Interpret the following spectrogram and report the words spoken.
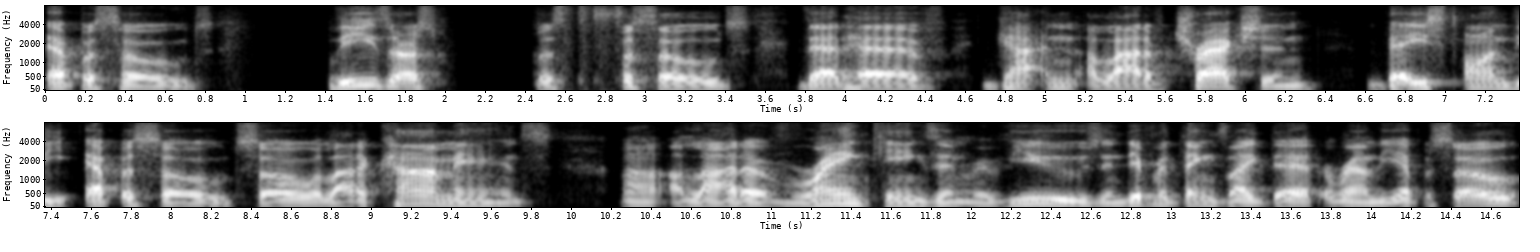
episodes. These are episodes that have gotten a lot of traction based on the episode. So a lot of comments, uh, a lot of rankings and reviews and different things like that around the episode.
